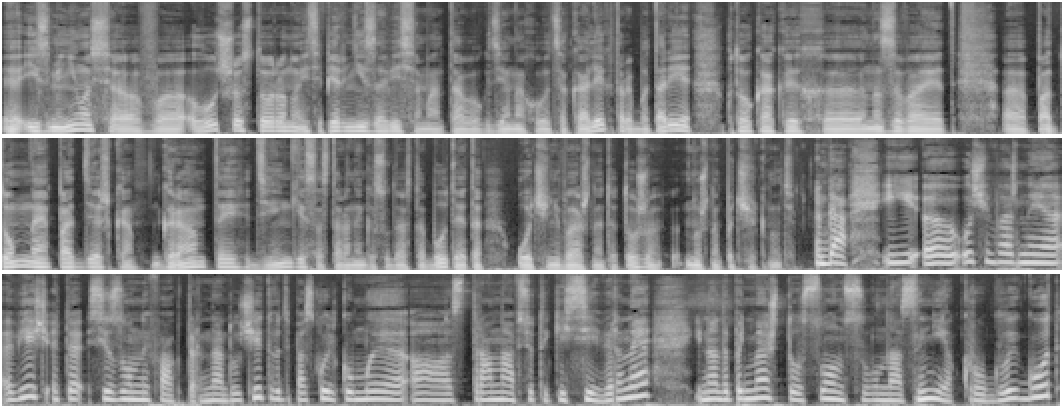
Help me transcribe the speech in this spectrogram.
изменилась в лучшую сторону, и теперь независимо от того, где находятся коллекторы, батареи, кто как их называет, подобная поддержка, гранты, деньги со стороны государства будут. Это очень важно, это тоже нужно подчеркнуть. Да, и э, очень важная вещь – это сезонный фактор. Надо учитывать, поскольку мы э, страна все-таки северная, и надо понимать, что солнце у нас не круглый год,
